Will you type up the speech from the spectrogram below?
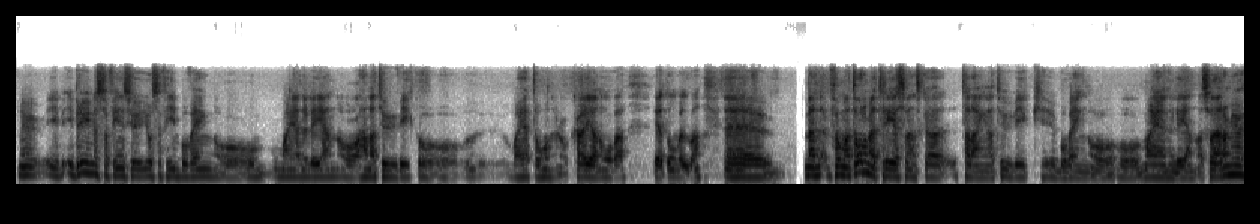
nu i, i Brynäs så finns ju Josefin Boväng och, och, och Maja Nylén och Hanna Tuvik och, och, vad heter hon nu då? Kaja Nova heter hon väl va? Eh, men får man ta de här tre svenska talangerna, Tuvik, Boväng och, och Maja Nylén, så är de ju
